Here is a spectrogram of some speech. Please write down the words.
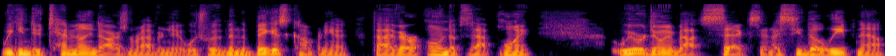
we can do $10 million in revenue, which would have been the biggest company that I've ever owned up to that point. We were doing about six, and I see the leap now.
